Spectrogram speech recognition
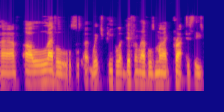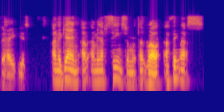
have are levels at which people at different levels might practice these behaviours and again, I, I, mean, I've seen some. Well, I think that's.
